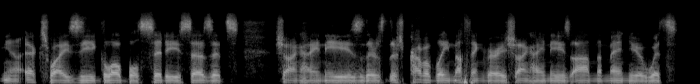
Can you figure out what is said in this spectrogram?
you know XYZ global city says it's Shanghainese, there's there's probably nothing very Shanghainese on the menu with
